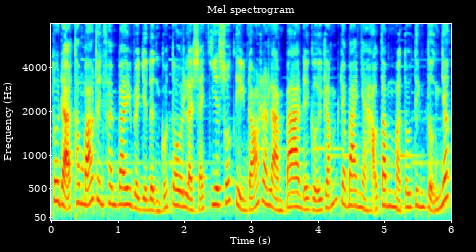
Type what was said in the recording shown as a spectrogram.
Tôi đã thông báo trên fanpage về dự định của tôi là sẽ chia số tiền đó ra làm ba để gửi gắm cho ba nhà hảo tâm mà tôi tin tưởng nhất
